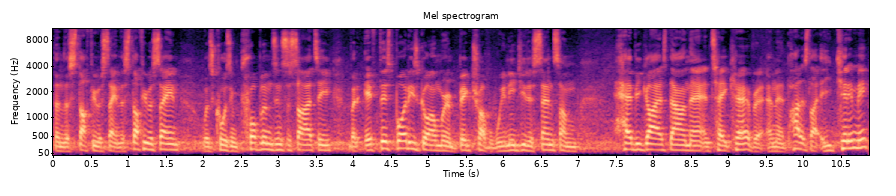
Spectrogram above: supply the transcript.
than the stuff he was saying. The stuff he was saying was causing problems in society. But if this body's gone, we're in big trouble. We need you to send some heavy guys down there and take care of it. And then Pilate's like, Are you kidding me?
